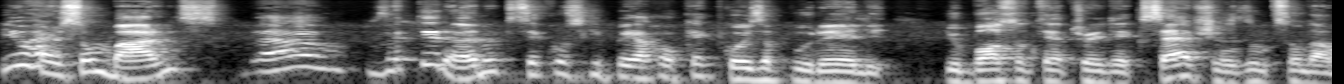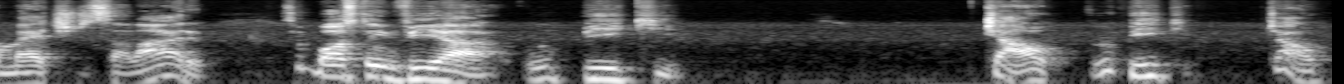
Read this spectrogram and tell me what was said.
E o Harrison Barnes é um veterano que você conseguir pegar qualquer coisa por ele e o Boston tem a trade exception, eles não precisam dar um match de salário. Se o Boston envia um pique, tchau, um pique, tchau.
